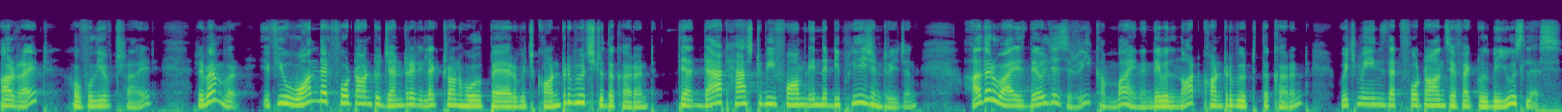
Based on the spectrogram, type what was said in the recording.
All right, hopefully you've tried. Remember, if you want that photon to generate electron hole pair which contributes to the current, that, that has to be formed in the depletion region. Otherwise, they will just recombine and they will not contribute to the current, which means that photon's effect will be useless.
